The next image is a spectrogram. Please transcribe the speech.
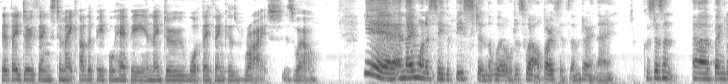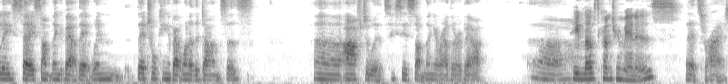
That they do things to make other people happy and they do what they think is right as well. yeah and they want to see the best in the world as well both of them don't they because doesn't uh, Bingley say something about that when they're talking about one of the dancers. Uh, afterwards, he says something or other about. Uh, He loves country manners, that's right.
